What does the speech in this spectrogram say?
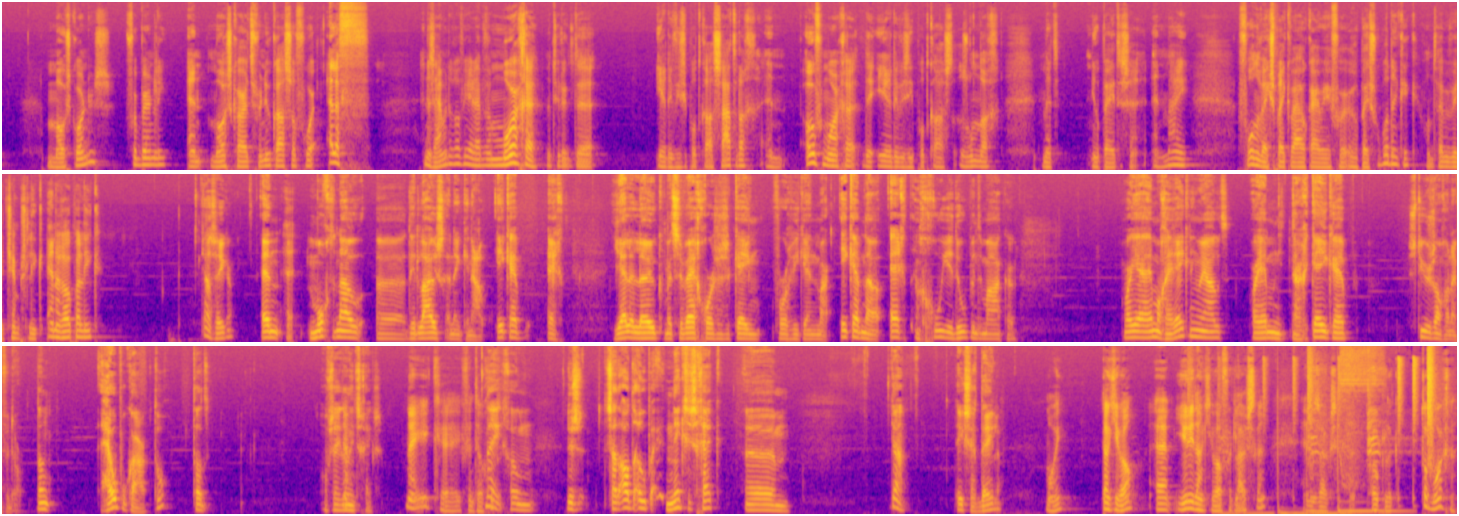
Most corners voor Burnley. En most cards voor Newcastle voor 11. En dan zijn we er alweer. Dan hebben we morgen natuurlijk de Eredivisie podcast zaterdag. En overmorgen de Eredivisie podcast zondag met Nieuw Petersen en mij. Volgende week spreken wij elkaar weer voor Europees voetbal, denk ik. Want we hebben weer Champions League en Europa League. Ja, zeker. En Eh. mocht nou eh, dit luisteren en denk je, nou, ik heb echt Jelle leuk met zijn weghorst en zijn Kane vorig weekend, maar ik heb nou echt een goede doelpunt te maken waar jij helemaal geen rekening mee houdt, waar je helemaal niet naar gekeken hebt, stuur ze dan gewoon even door. Dan help elkaar, toch? Dat, of zeg ik dan iets geks? Nee, ik, eh, ik vind het heel Nee, goed. gewoon, dus het staat altijd open, niks is gek. Ehm, ja, ik zeg delen. Mooi. Dankjewel. Eh jullie dankjewel voor het luisteren. En dan zou ik zeggen, hopelijk tot morgen.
